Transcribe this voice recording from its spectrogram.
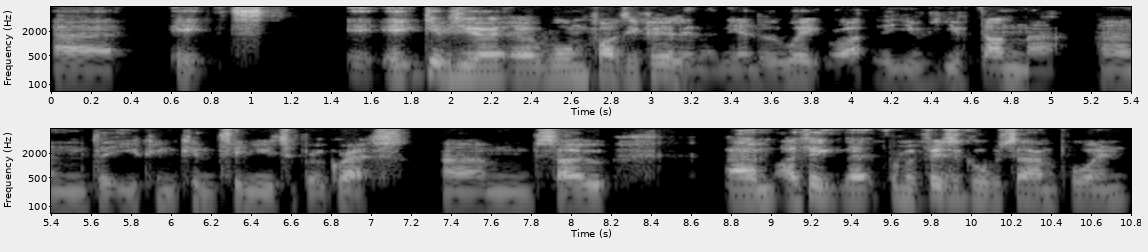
uh, it's it, gives you a, a, warm fuzzy feeling at the end of the week, right? That you've you've done that and that you can continue to progress. Um, so um, I think that from a physical standpoint,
